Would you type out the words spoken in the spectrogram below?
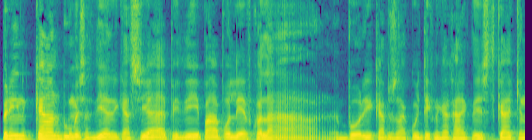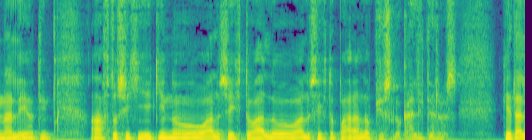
πριν καν μπούμε σε αυτή τη διαδικασία, επειδή πάρα πολύ εύκολα μπορεί κάποιος να ακούει τεχνικά χαρακτηριστικά και να λέει ότι αυτός έχει εκείνο, ο άλλος έχει το άλλο, ο άλλος έχει το παράλληλο, ποιος είναι ο καλύτερος κτλ.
